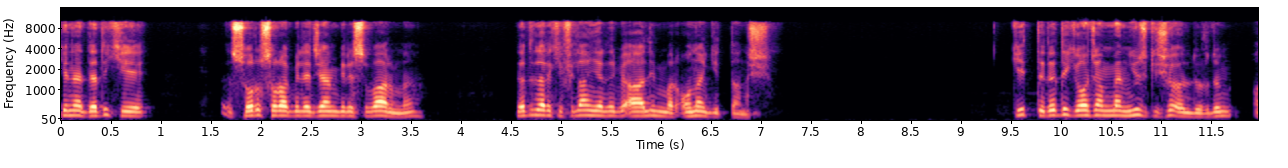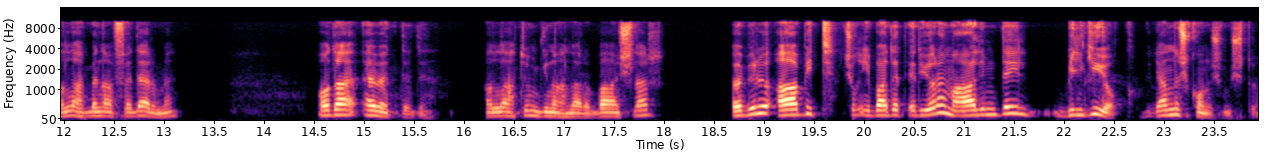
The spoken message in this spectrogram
yine dedi ki "E, soru sorabileceğim birisi var mı? Dediler ki filan yerde bir alim var ona git danış. Gitti dedi ki hocam ben 100 kişi öldürdüm. Allah beni affeder mi? O da evet dedi. Allah tüm günahları bağışlar. Öbürü abid. Çok ibadet ediyor ama alim değil, bilgi yok. Yanlış konuşmuştu.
